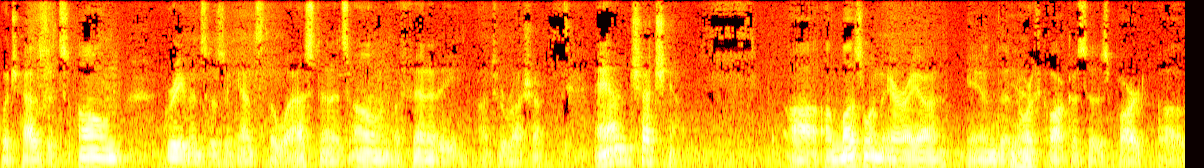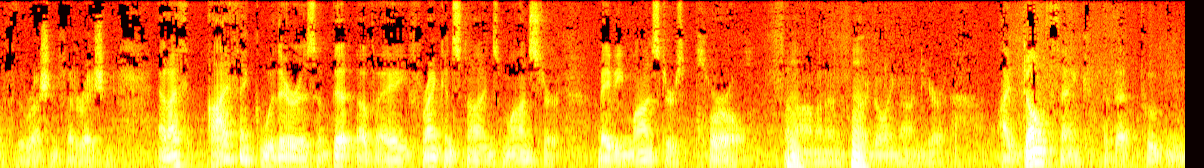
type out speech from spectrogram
which has its own grievances against the West and its own affinity uh, to Russia, and Chechnya, uh, a Muslim area in the yeah. North Caucasus part of the Russian Federation. And I, th- I think there is a bit of a Frankenstein's monster, maybe monsters plural hmm. phenomenon hmm. uh, going on here. I don't think that Putin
